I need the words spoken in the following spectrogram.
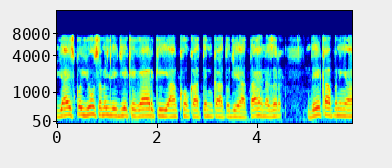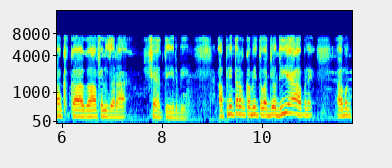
या इसको यूँ समझ लीजिए कि गैर की आँखों का तिनका तुझे आता है नज़र, देखा अपनी आँख का गाफिल ज़रा शहतीर भी। अपनी तरफ़ कभी तवज्जो दी है आपने? अब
